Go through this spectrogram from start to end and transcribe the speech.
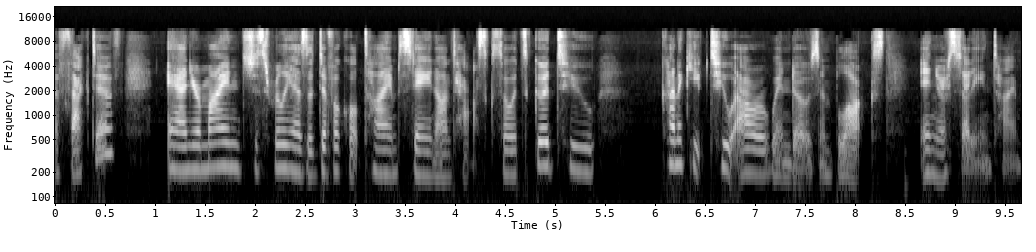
effective and your mind just really has a difficult time staying on task. So it's good to kind of keep two hour windows and blocks in your studying time.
